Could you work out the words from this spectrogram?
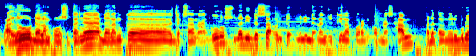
Lalu dalam pengusutannya, dalam Kejaksaan Agung sudah didesak untuk menindaklanjuti laporan Komnas HAM pada tahun 2012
